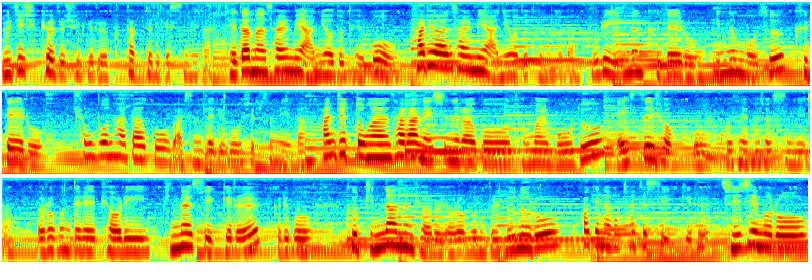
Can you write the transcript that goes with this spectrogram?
유지시켜 주시기를 부탁드리겠습니다. 대단한 삶이 아니어도 되고 화려한 삶이 아니어도 됩니다. 우리 있는 그대로, 있는 모습 그대로 충분하다고 말씀드리고 싶습니다. 한 주 동안 살아내시느라고 정말 모두 애쓰셨고 고생하셨습니다. 여러분들의 별이 빛날 수 있기를 그리고 그 빛나는 별을 여러분들 눈으로 확인하고 찾을 수 있기를 진심으로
